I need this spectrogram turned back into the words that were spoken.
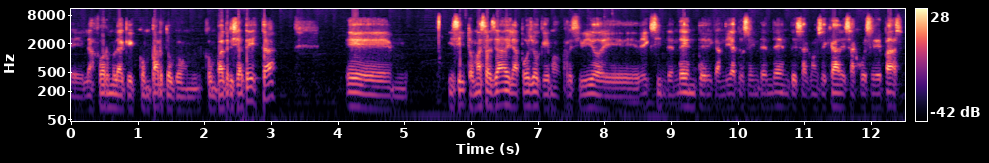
eh, la fórmula que comparto con, Patricia Testa. Eh, insisto, más allá del apoyo que hemos recibido de, ex intendentes, de candidatos a intendentes, a concejales, a jueces de paz,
